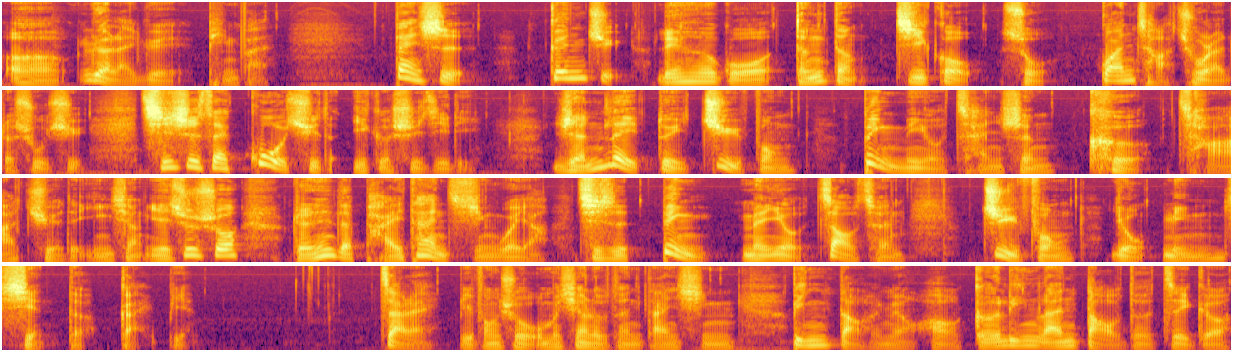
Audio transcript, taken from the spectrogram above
呃，越来越频繁。但是，根据联合国等等机构所观察出来的数据，其实，在过去的一个世纪里，人类对飓风并没有产生可察觉的影响。也就是说，人类的排碳行为啊，其实并没有造成飓风有明显的改变。再来，比方说，我们现在都很担心冰岛有没有？哈，格陵兰岛的这个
